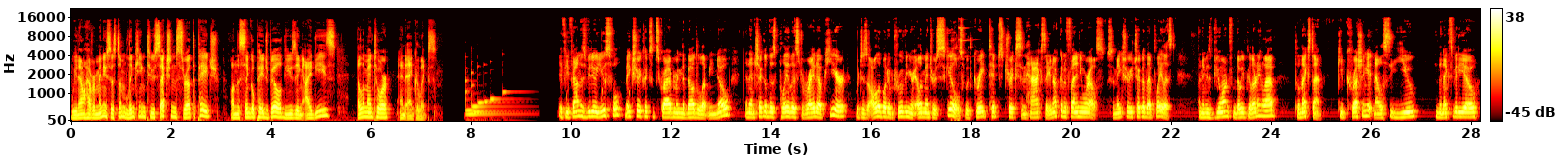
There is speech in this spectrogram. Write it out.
we now have our menu system linking to sections throughout the page on the single page build using IDs, Elementor, and anchor links. If you found this video useful, make sure you click subscribe and ring the bell to let me know, and then check out this playlist right up here, which is all about improving your Elementor skills with great tips, tricks, and hacks that you're not going to find anywhere else. So make sure you check out that playlist. My name is Bjorn from WP Learning Lab. Till next time, keep crushing it, and I will see you in the next video.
